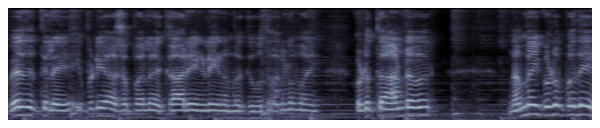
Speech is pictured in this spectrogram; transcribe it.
வேதத்திலே இப்படியாக பல காரியங்களை நமக்கு உதாரணமாய் கொடுத்த ஆண்டவர் நம்மை கொடுப்பதே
